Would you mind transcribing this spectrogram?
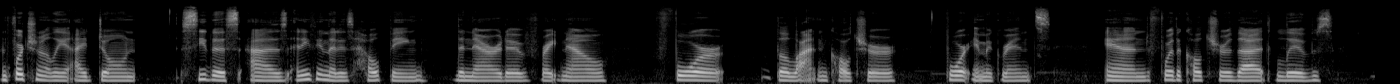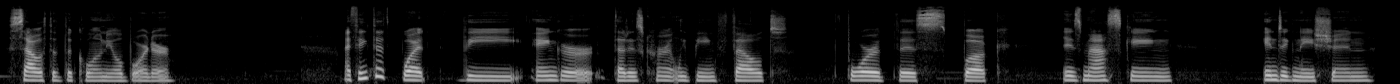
unfortunately, I don't see this as anything that is helping the narrative right now for the Latin culture, for immigrants, and for the culture that lives south of the colonial border. I think that what the anger that is currently being felt for this book is masking indignation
